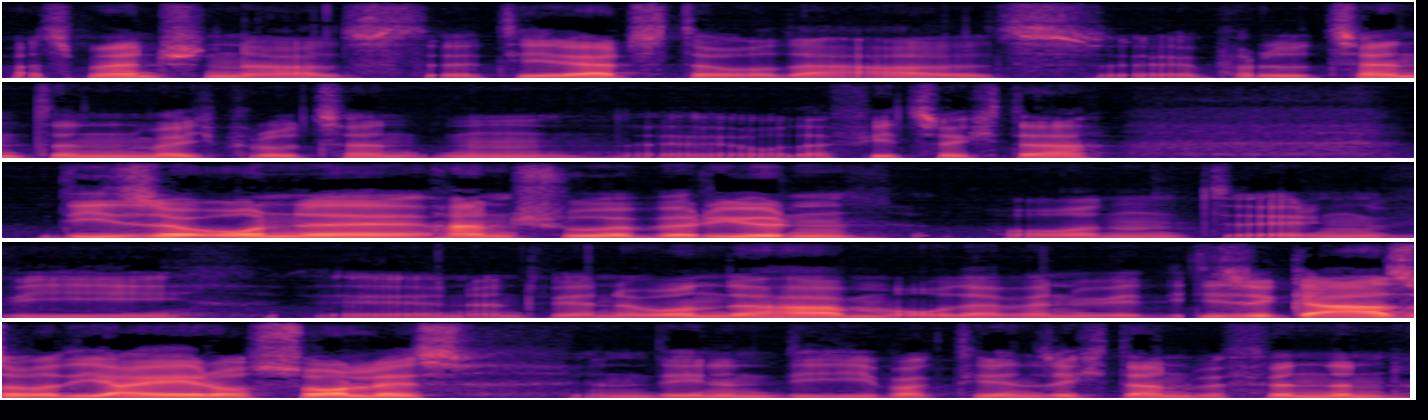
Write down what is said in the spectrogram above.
als Menschen, als äh, Tierärzte oder als äh, Produzenten, Milchproduzenten äh, oder Viehzüchter diese ohne Handschuhe berühren und irgendwie äh, entweder eine Wunde haben oder wenn wir diese Gase oder die Aerosoles, in denen die Bakterien sich dann befinden,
